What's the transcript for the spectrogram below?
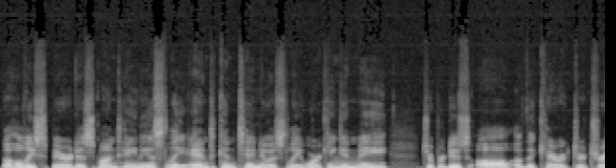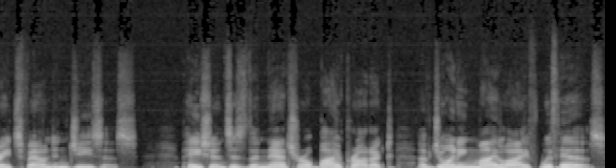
The Holy Spirit is spontaneously and continuously working in me to produce all of the character traits found in Jesus. Patience is the natural byproduct of joining my life with His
